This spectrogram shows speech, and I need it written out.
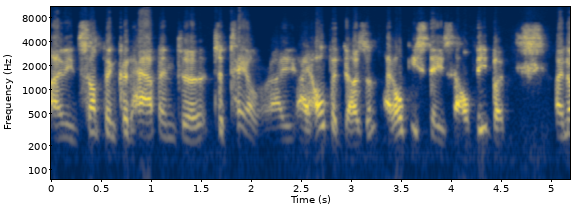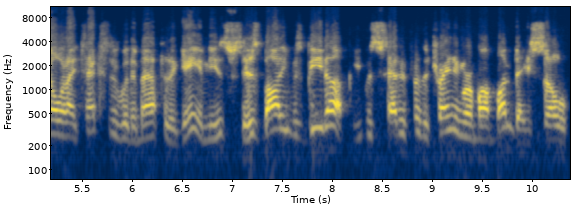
I mean, something could happen to, to Taylor. I, I hope it doesn't. I hope he stays healthy. But I know when I texted with him after the game, his, his body was beat up. He was headed for the training room on Monday. So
